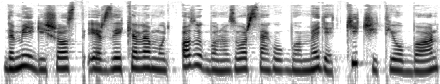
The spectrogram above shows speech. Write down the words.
de mégis azt érzékelem, hogy azokban az országokban megy egy kicsit jobban,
